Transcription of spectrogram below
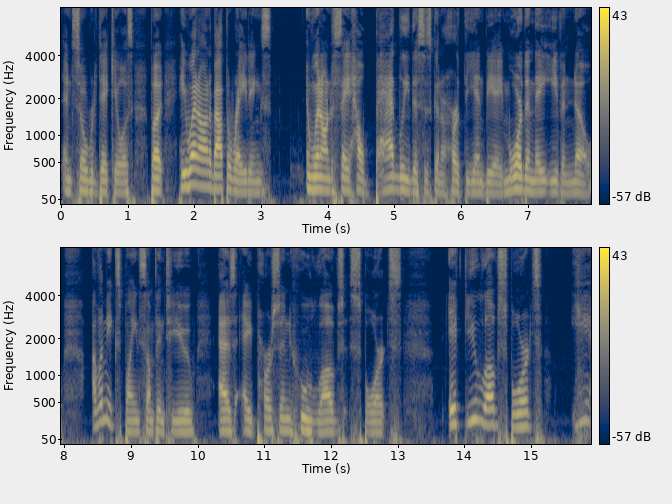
and so ridiculous. But he went on about the ratings and went on to say how badly this is going to hurt the NBA more than they even know. Uh, let me explain something to you as a person who loves sports. If you love sports, yeah,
